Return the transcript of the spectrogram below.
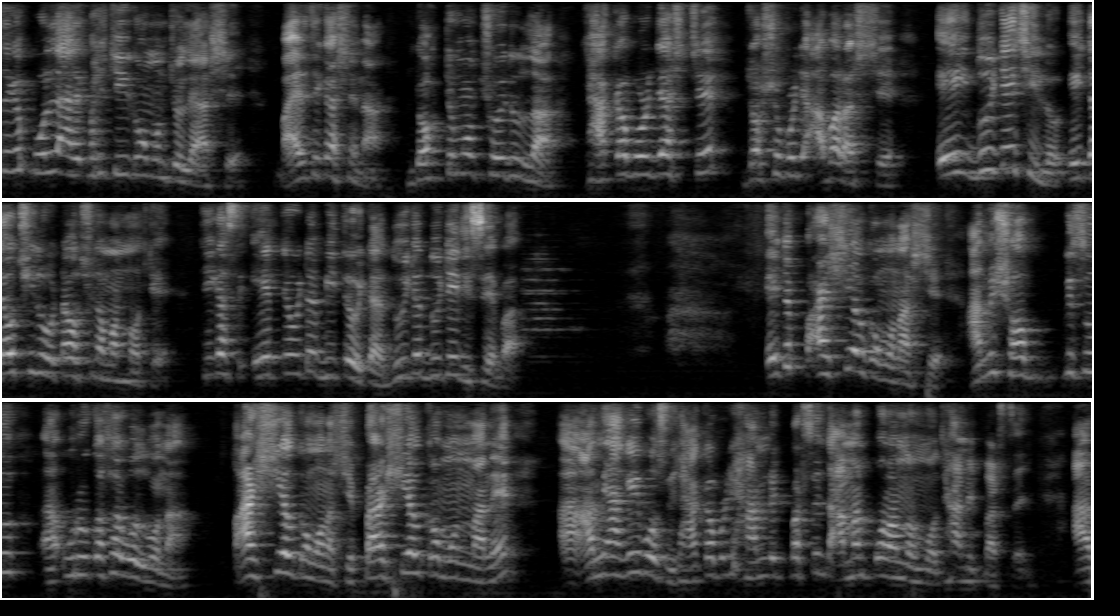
থেকে পড়লে আরেক পাশে ঠিকই কমন চলে আসে? বাইরে থেকে আসে না। ডক্টর মোহাম্মদ শহীদুল্লাহ, ঢাকা পর্যায়ে আসছে, যশোর বোর্ডে আবার আসছে। এই দুইটাই ছিল, এটাও ছিল, ওটাও ছিল আমার নোটে ঠিক আছে? এতে ওইটা বিতে ওইটা, দুইটা, দুইটাই দিছে এবার। এটা পার্শিয়াল কমন আসছে। আমি সব কিছু উড়ো কথা বলব না। পার্শিয়াল কমন আসছে। পার্শিয়াল কমন মানে আমি আগেই বলছি, ঢাকা বোর্ডে হান্ড্রেড পার্সেন্ট আমার পড়ানোর মধ্যে হান্ড্রেড পার্সেন্ট আর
